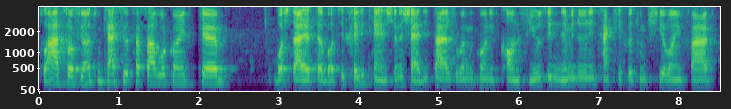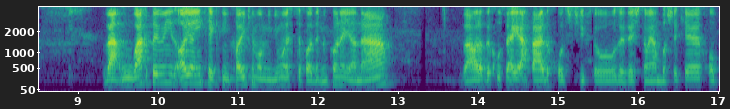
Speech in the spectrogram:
تو اطرافیانتون کسی رو تصور کنید که باش در ارتباطید خیلی تنشن شدید تجربه می‌کنید کانفیوزید نمی‌دونید تکلیفتون چیه با این فرد. و اون وقت ببینید آیا این تکنیک هایی که ما میگیم استفاده می‌کنه یا نه؟ و حالا به خصوص اگه فرد خود شیفت و زده اجتماعی هم باشه که خب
